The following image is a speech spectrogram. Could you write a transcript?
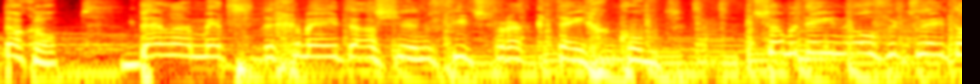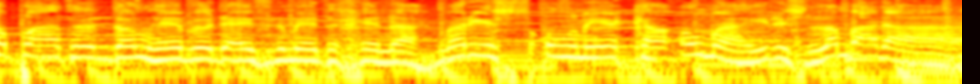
Dat klopt. Bellen met de gemeente als je een fietswrak tegenkomt. Zometeen over tweetal platen, dan hebben we de evenementagenda. Maar eerst onder meer Kaoma, hier is Lambada.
